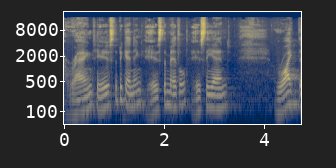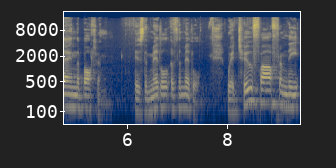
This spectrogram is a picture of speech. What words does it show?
around, here's the beginning, here's the middle, here's the end. Right down the bottom is the middle of the middle. We're too far from the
